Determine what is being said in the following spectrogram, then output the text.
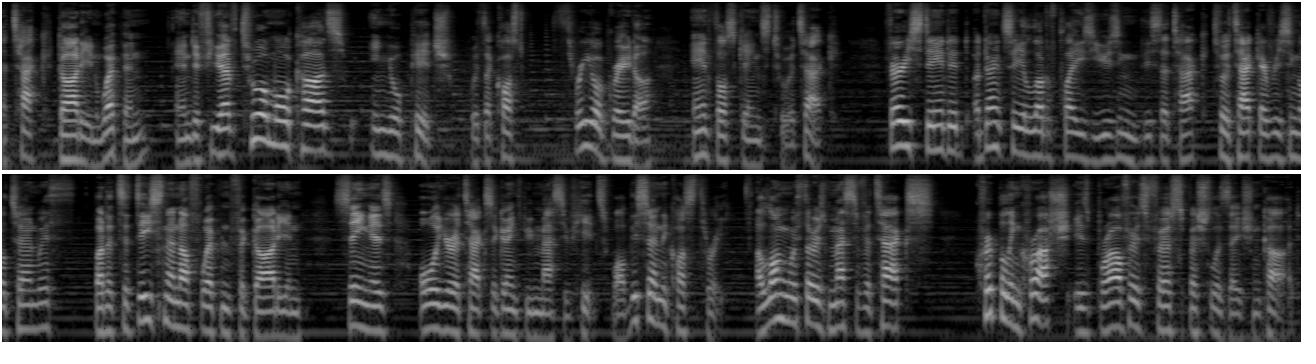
attack Guardian weapon, and if you have 2 or more cards in your pitch with a cost 3 or greater, Anothos gains 2 attack. Very standard, I don't see a lot of players using this attack to attack every single turn with, but it's a decent enough weapon for Guardian, seeing as all your attacks are going to be massive hits, while this only costs 3. Along with those massive attacks, Crippling Crush is Bravo's first specialization card.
